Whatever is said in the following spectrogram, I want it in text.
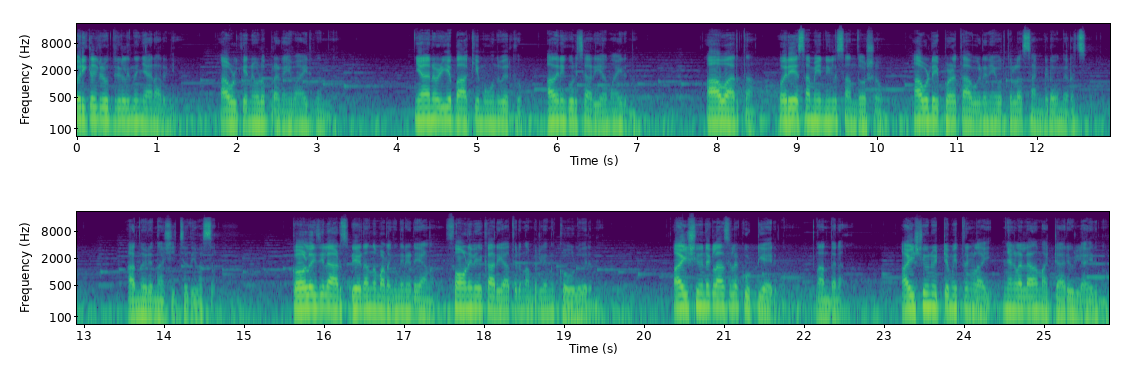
ഒരിക്കൽ രുദ്രയിൽ നിന്ന് ഞാൻ അറിഞ്ഞു അവൾക്ക് എന്നോട് പ്രണയമായിരുന്നെന്ന്. ഞാനൊഴികെ ബാക്കി മൂന്ന് പേർക്കും അതിനെക്കുറിച്ച് അറിയാമായിരുന്നു. ആ വാർത്ത ഒരേ സമയം എന്നിൽ സന്തോഷവും അവളുടെ ഇപ്പോഴത്തെ അവഗണനയോർത്തുള്ള സങ്കടവും നിറച്ചു. അന്നൊരു നശിച്ച ദിവസം. കോളേജിൽ ആർട്സ് ഡേയുടെ അന്ന് മടങ്ങുന്നതിനിടെയാണ് ഫോണിലേക്ക് അറിയാത്തൊരു നമ്പറിൽ നിന്ന് കോൾ വരുന്നത്. ഐഷുവിന്റെ ക്ലാസ്സിലെ കുട്ടിയായിരുന്നു നന്ദന. ഐഷുവിന് ഉറ്റമിത്രങ്ങളായി ഞങ്ങളല്ലാതെ മറ്റാരും ഇല്ലായിരുന്നു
